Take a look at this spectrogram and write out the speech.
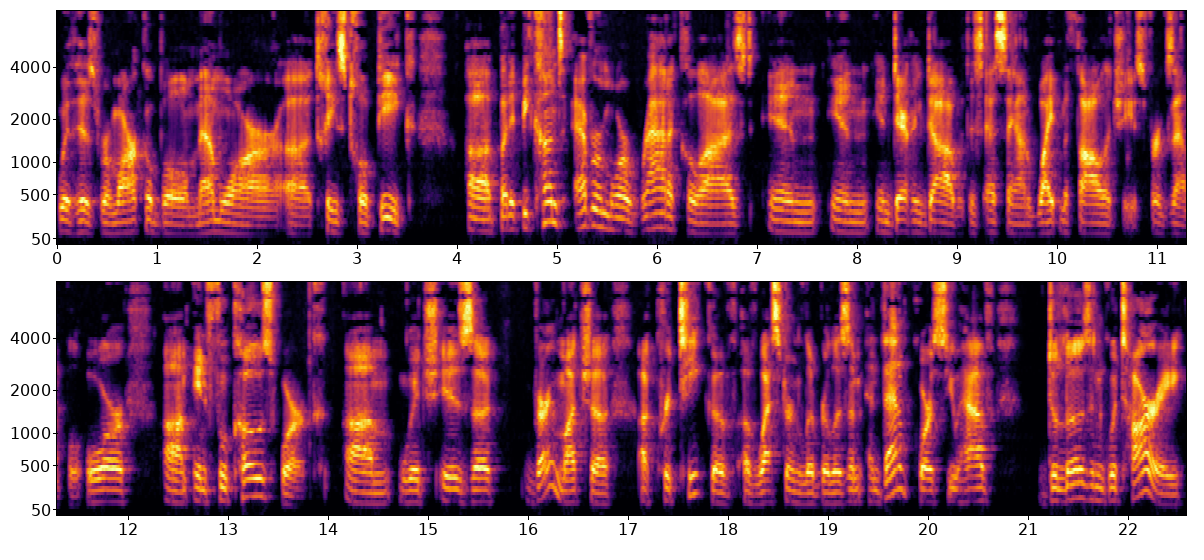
with his remarkable memoir uh, Tristes tropiques. Uh, but it becomes ever more radicalized in in in Derrida with his essay on white mythologies, for example, or um, in Foucault's work, um, which is a very much a, a critique of, of Western liberalism. And then, of course, you have Deleuze and Guattari,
